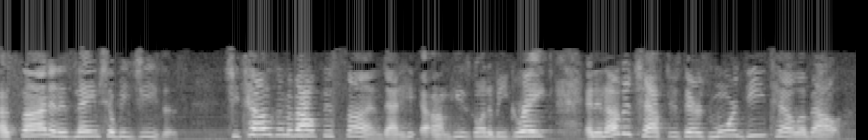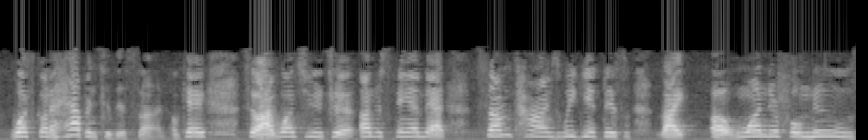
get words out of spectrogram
a son, and his name shall be Jesus she tells him about this son that he, um, he's going to be great. And in other chapters there's more detail about what's going to happen to this son okay? So i want you to understand that sometimes we get this like uh, wonderful news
